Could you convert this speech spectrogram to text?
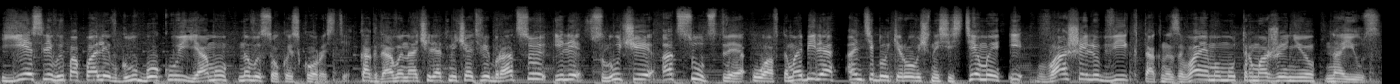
если вы попали в глубокую яму на высокой скорости, когда вы начали отмечать вибрацию или в случае отсутствия у автомобиля антиблокировочной системы и вашей любви к так называемому торможению на юз.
